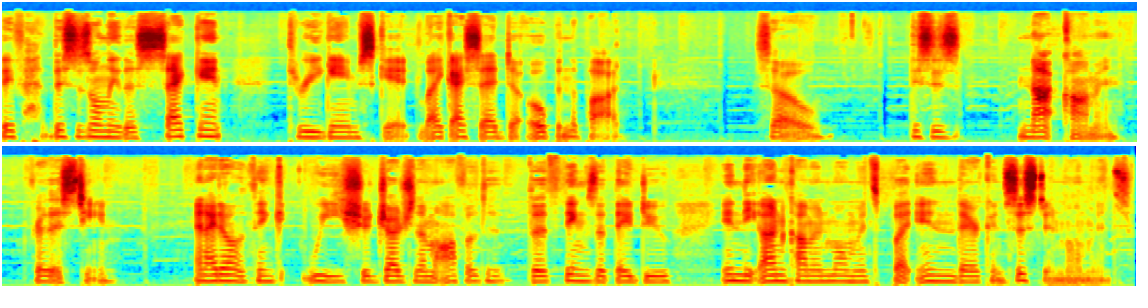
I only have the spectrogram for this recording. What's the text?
They've this is only the second three game skid, like I said, to open the pod. So this is not common for this team. And I don't think we should judge them off of the, the things that they do in the uncommon moments, but in their consistent moments.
